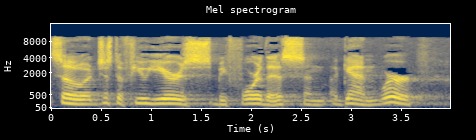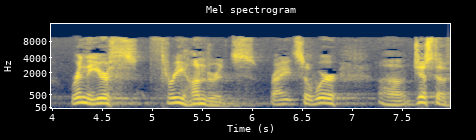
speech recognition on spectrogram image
So, just a few years before this, and again, we're, we're in the year 300s, right? So, we're uh, just a,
